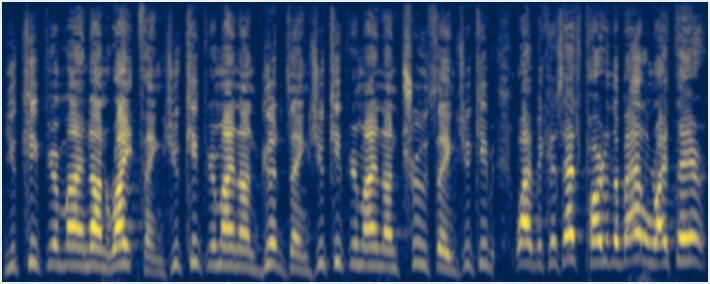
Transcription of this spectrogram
You keep your mind on right things. You keep your mind on good things. You keep your mind on true things. You keep why? Because that's part of the battle right there.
